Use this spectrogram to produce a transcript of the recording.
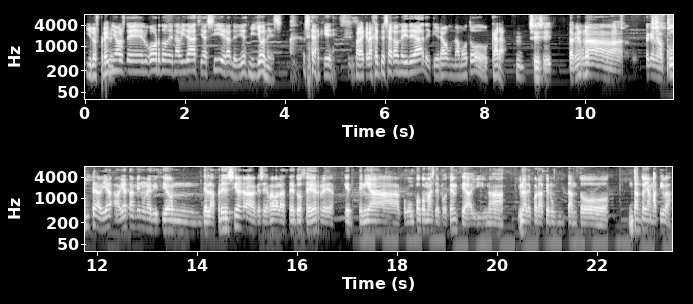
Y los premios del gordo de Navidad y así eran de 10 millones. o sea que, para que la gente se haga una idea de que era una moto cara. Sí, sí. También una un pequeño apunte, había, había también una edición de la Fresia que se llamaba la C12R, que tenía como un poco más de potencia y una, y una decoración un tanto, un tanto llamativa,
